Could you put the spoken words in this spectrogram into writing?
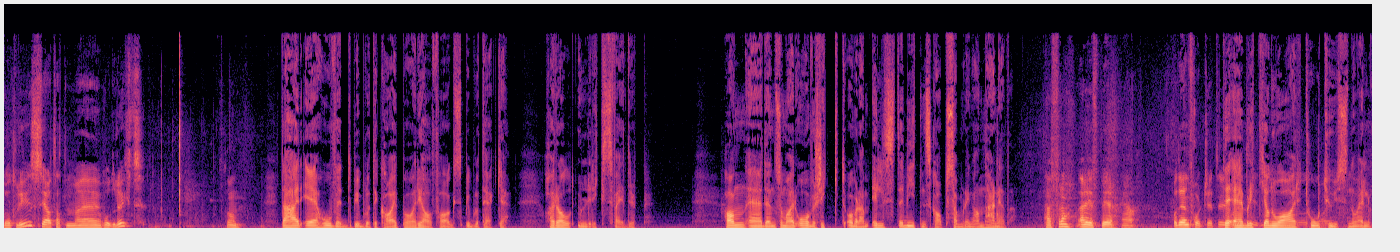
godt lys. Jeg har tatt med meg hodelykt. Sånn. Det her er hovedbibliotekar på realfagsbiblioteket, Harald Ulrik Sveidrup. Han er den som har oversikt over de eldste vitenskapssamlingene her nede. Herfra er FB. Den fortsetter Det er blitt januar 2011.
